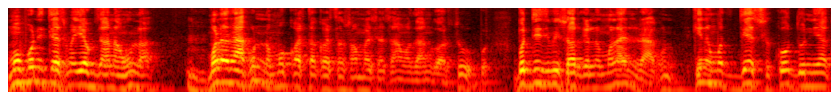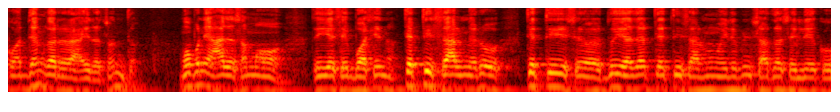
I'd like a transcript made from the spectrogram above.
म पनि त्यसमा एकजना हुँ ल। मलाई राखुन् न म कस्ता कस्ता समस्या समाधान गर्छु। बुद्धिजीवी सर्कलले मलाई नि राखुन्। किन म देशको दुनियाँको अध्ययन गरेर आइरहेछु नि त। म पनि आजसम्म चाहिँ यसै बसिनँ। तेत्तिस साल मेरो तेत्तिस दुई हजार तेत्तिस सालमा मैले पनि सदस्य लिएको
